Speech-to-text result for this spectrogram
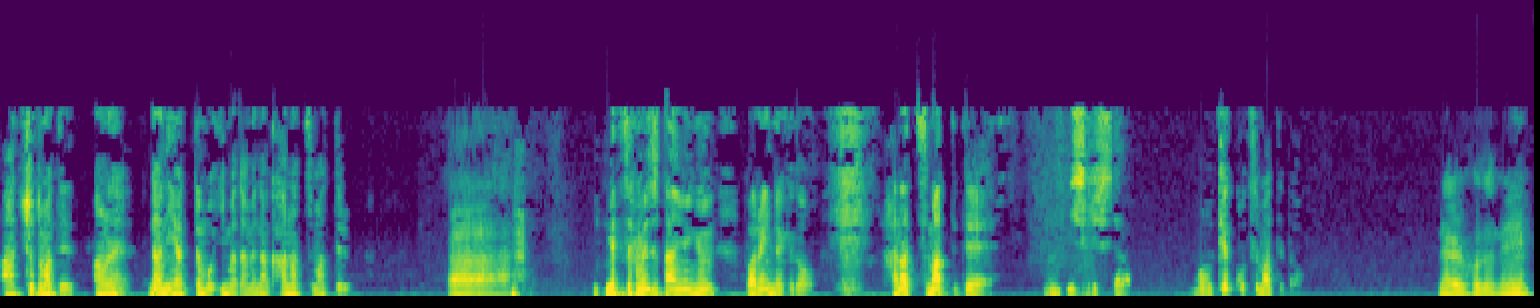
あ、ちょっと待って。あのね、何やっても今ダメ。なんか鼻詰まってる。ああ。めちゃめちゃタイミング悪いんだけど、鼻詰まってて、うん、意識したら、もう結構詰まってたわ。なるほどね。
